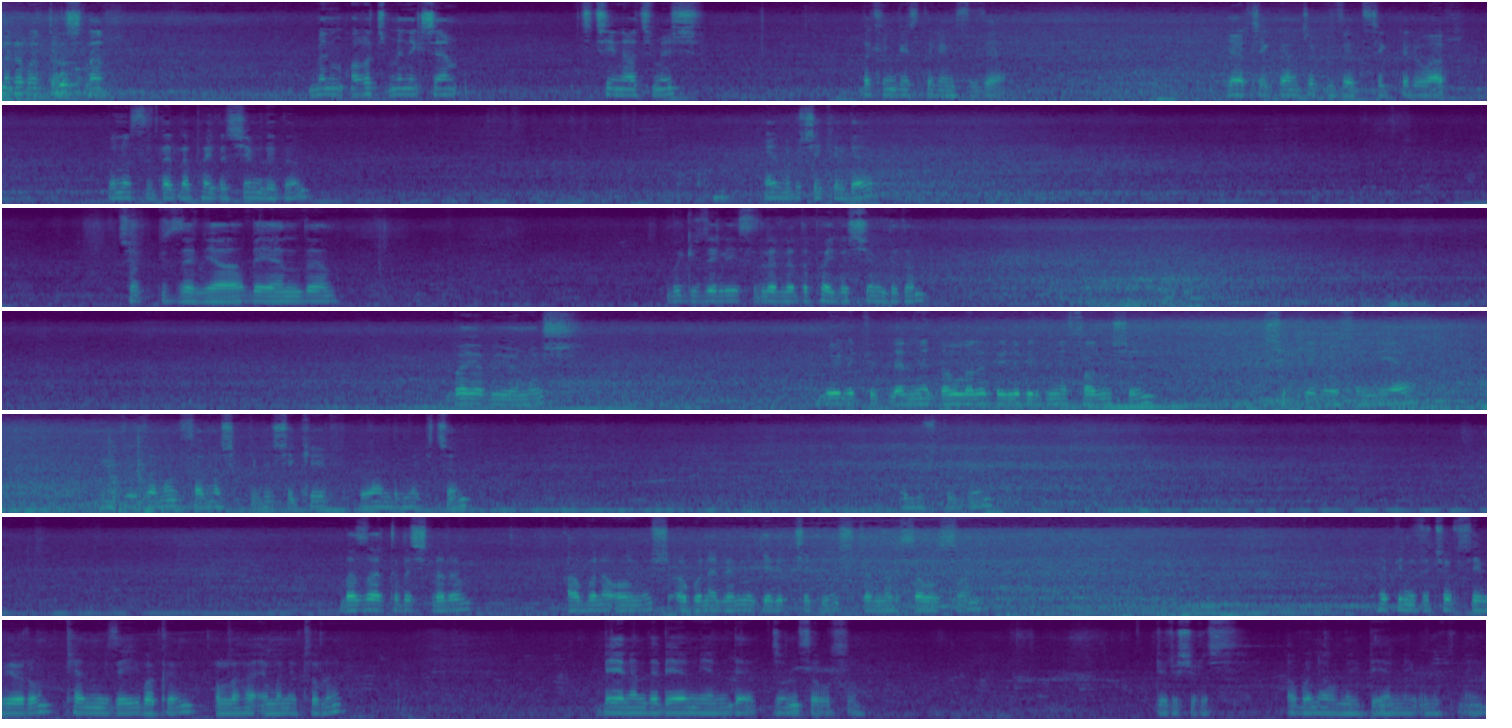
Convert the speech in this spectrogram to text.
Merhaba arkadaşlar. Benim ağaç menekşem çiçeğini açmış. Bakın göstereyim size. Gerçekten çok güzel çiçekleri var. Bunu sizlerle paylaşayım dedim. Aynı bu şekilde. Çok güzel ya. Beğendim. Bu güzelliği sizlerle de paylaşayım dedim. Baya büyümüş. Böyle köklerini, dalları böyle birbirine sarmışım. Şekil olsun diye büyüdüğü zaman sarmaşık gibi şekil uyandırmak için oluşturdum. Bazı arkadaşlarım abone olmuş, abonelerini geri çekmiş, canları sağ olsun. Hepinizi çok seviyorum. Kendinize iyi bakın. Allah'a emanet olun. Beğenen de beğenmeyen de canı sağ olsun. Görüşürüz. Abone olmayı, beğenmeyi unutmayın.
